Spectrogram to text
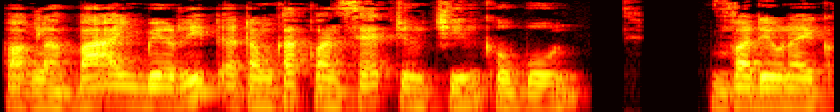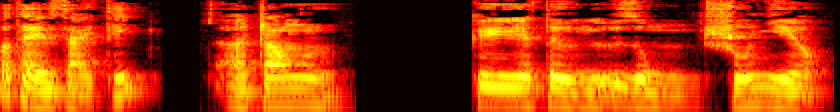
hoặc là ba anh Berit ở trong các quan xét chương 9 câu 4. Và điều này có thể giải thích ở trong cái từ ngữ dùng số nhiều.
